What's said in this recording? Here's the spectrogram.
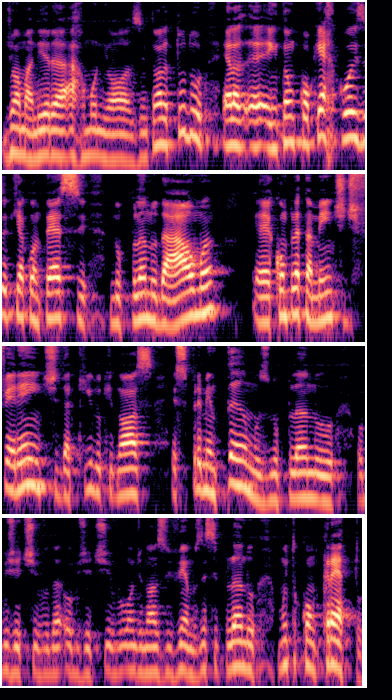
de uma maneira harmoniosa. Então ela tudo, ela, é, então qualquer coisa que acontece no plano da alma é completamente diferente daquilo que nós experimentamos no plano objetivo, da, objetivo onde nós vivemos, nesse plano muito concreto,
